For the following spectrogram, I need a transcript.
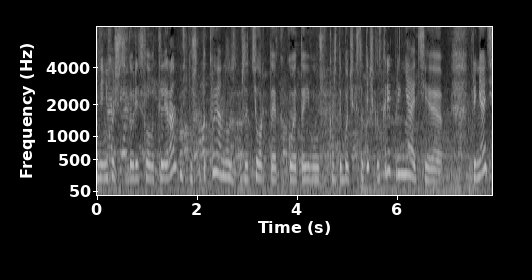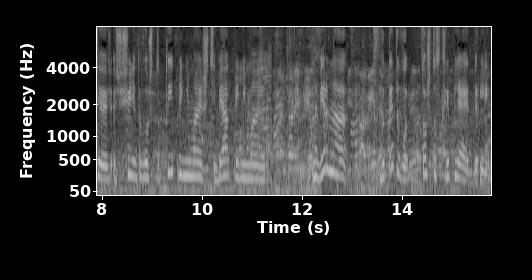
мне не хочется говорить слово толерантность, потому что такое оно затертое какое-то, его уже в каждой бочке затычка. Скорее принятие. Принятие, ощущение того, что ты принимаешь, тебя принимают, знают. Наверное, вот это вот то, что скрепляет Берлин.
